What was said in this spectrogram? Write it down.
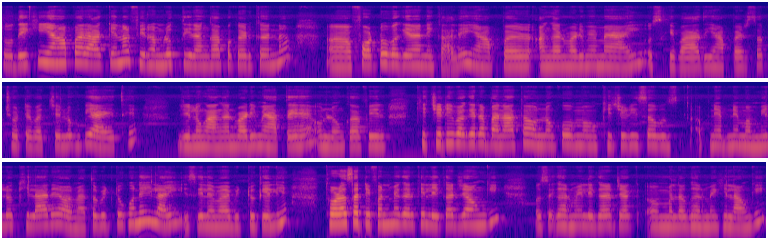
तो देखिए यहाँ पर आके ना फिर हम लोग तिरंगा पकड़ कर ना फ़ोटो वगैरह निकाले। यहाँ पर आंगनबाड़ी में मैं आई, उसके बाद यहाँ पर सब छोटे बच्चे लोग भी आए थे। जिन लोग आंगनवाड़ी में आते हैं, उन लोगों का फिर खिचड़ी वगैरह बना था, उन लोगों को खिचड़ी सब अपने अपने मम्मी लोग खिला रहे और मैं तो बिट्टू को नहीं लाई, इसीलिए मैं बिट्टू के लिए थोड़ा सा टिफ़िन में करके लेकर जाऊँगी, उसे घर में लेकर जा मतलब घर में खिलाऊँगी।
